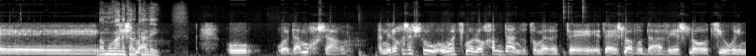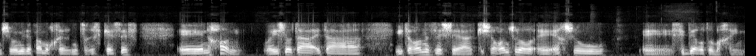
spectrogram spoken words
אה, במובן הכלכלי. הוא... הוא אדם מוכשר. אני לא חושב שהוא עצמו לא חמדן, זאת אומרת, אה, יש לו עבודה ויש לו ציורים שהוא מדי פעם מוכר אם הוא צריך כסף. אה, נכון, יש לו את היתרון הזה שהכישרון שלו אה, איכשהו סידר אותו בחיים.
